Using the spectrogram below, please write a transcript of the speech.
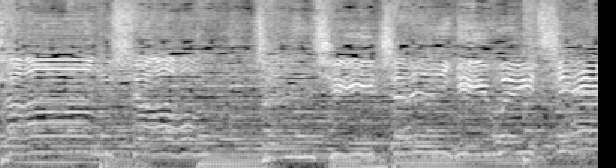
长啸真真意为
